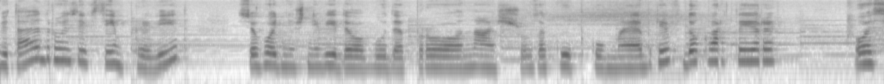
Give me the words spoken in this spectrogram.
Вітаю, друзі! Всім привіт! Сьогоднішнє відео буде про нашу закупку меблів до квартири. Ось,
